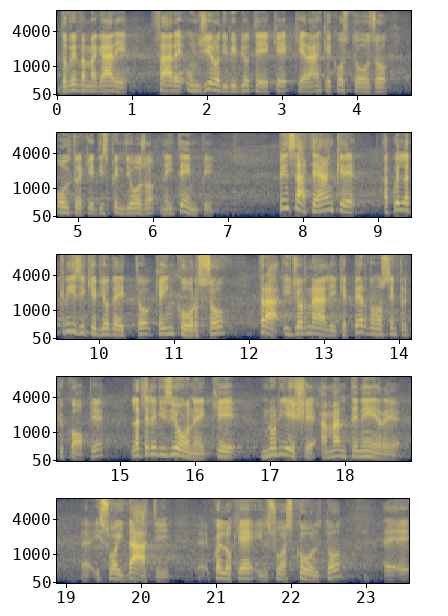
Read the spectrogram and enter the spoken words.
doveva magari fare un giro di biblioteche che era anche costoso oltre che dispendioso nei tempi. Pensate anche a quella crisi che vi ho detto che è in corso tra i giornali che perdono sempre più copie, la televisione che non riesce a mantenere eh, i suoi dati, eh, quello che è il suo ascolto, e,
